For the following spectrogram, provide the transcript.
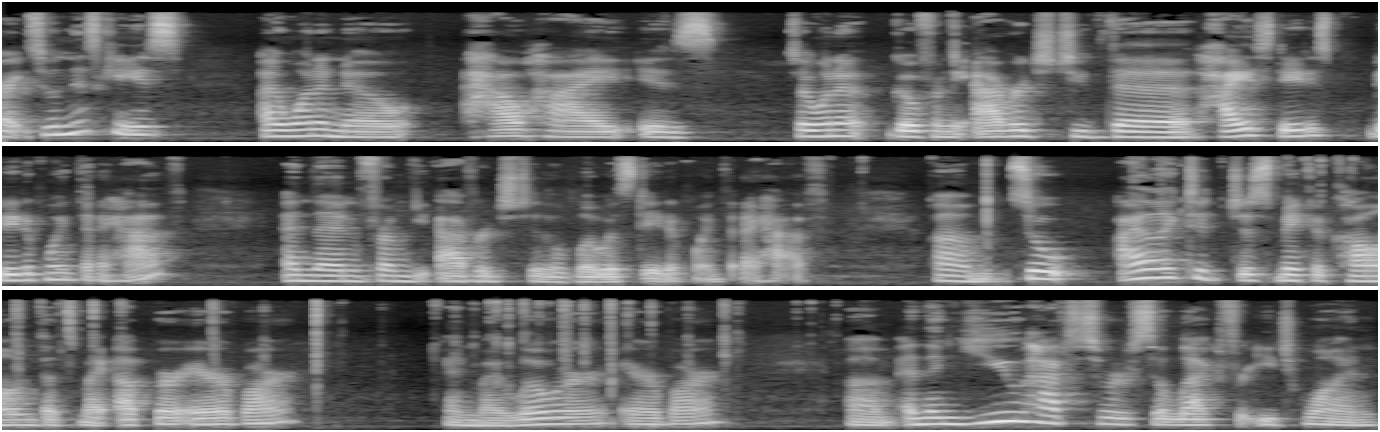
All right, so in this case, I want to know how high is So I want to go from the average to the highest data, data point that I have, and then from the average to the lowest data point that I have. Um, so I like to just make a column that's my upper error bar and my lower error bar. Um, and then you have to sort of select for each one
